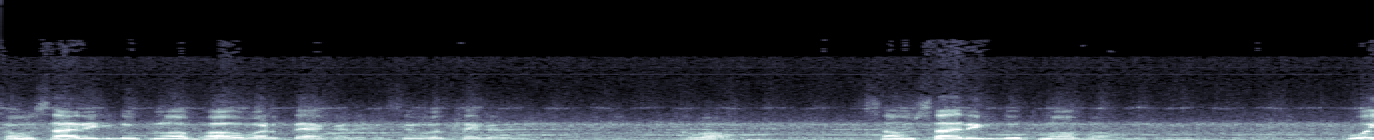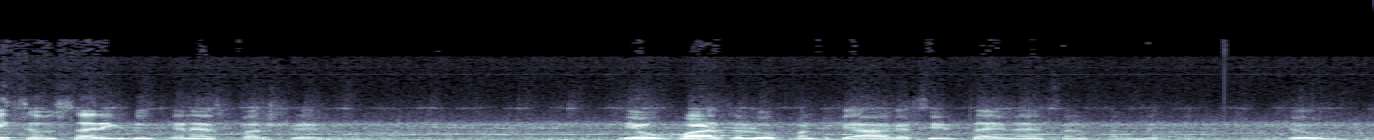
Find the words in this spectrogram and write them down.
સંસારિક દુઃખનો અભાવ વર્ત્યા કરે. શું વર્ત્યા કરે? સંસારિક દુઃખનો અભાવ. કોઈ સંસારિક દુઃખ એને સ્પર્શે નહીં એવું ખોળે છે લોક પણ ક્યાં આગળ સિદ્ધ થાય ને સંસાર દુઃખ. કેવું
